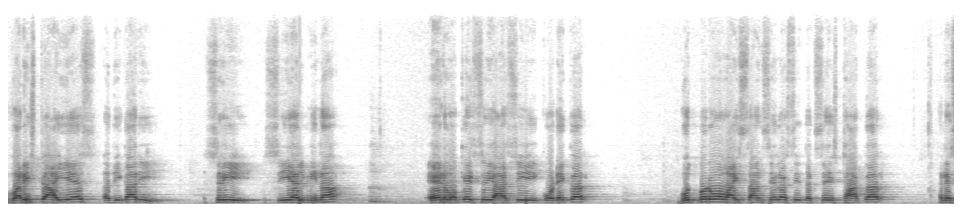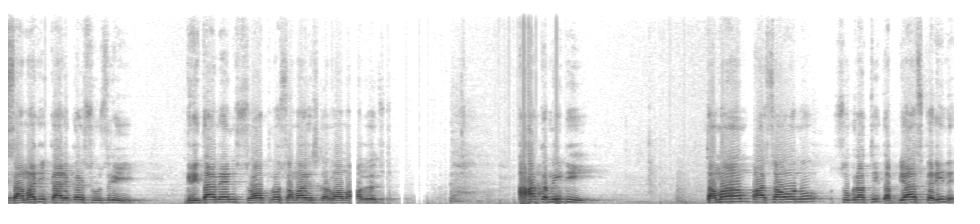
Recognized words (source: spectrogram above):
વરિષ્ઠ આઈએએસ અધિકારી Shri C L Meena, advocate Shri RC Kodekar, ભૂતપૂર્વ વાઇસ ચાન્સેલર શ્રી દક્ષેશ ઠાકર અને સામાજિક કાર્યકર સુશ્રી ગ્રીતાબેન શ્રોફનો સમાવેશ કરવામાં આવ્યો છે. આ કમિટી તમામ પાસાઓનો સુગ્રથિત અભ્યાસ કરીને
